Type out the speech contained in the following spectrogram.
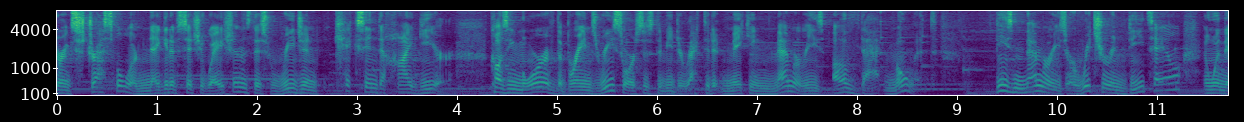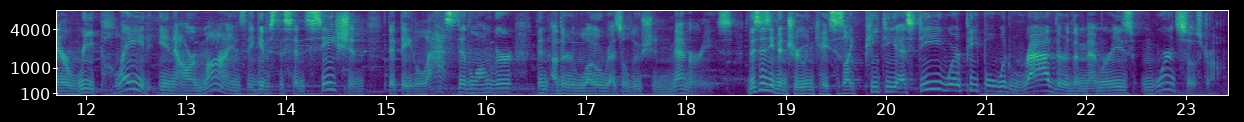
during stressful or negative situations, this region kicks into high gear, causing more of the brain's resources to be directed at making memories of that moment. These memories are richer in detail, and when they're replayed in our minds, they give us the sensation that they lasted longer than other low resolution memories. This is even true in cases like PTSD, where people would rather the memories weren't so strong.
